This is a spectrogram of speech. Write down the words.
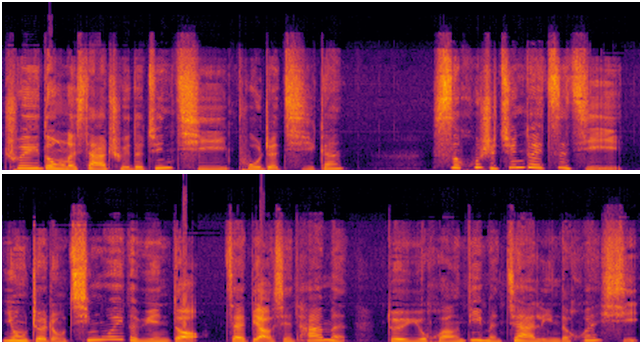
吹动了下垂的军旗，铺着旗杆，似乎是军队自己用这种轻微的运动在表现他们对于皇帝们驾临的欢喜，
